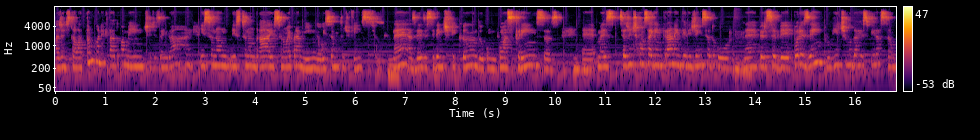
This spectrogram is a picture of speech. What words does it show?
a gente está lá tão conectado com a mente, dizendo, ah, isso não, isso não dá, isso não é para mim, ou isso é muito difícil, né? Às vezes se identificando com, com as crenças, é, mas se a gente consegue entrar na inteligência do corpo, né? Perceber, por exemplo, o ritmo da respiração,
